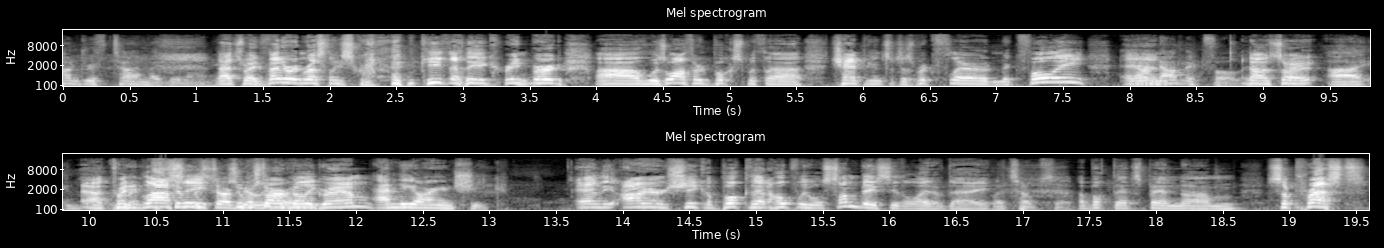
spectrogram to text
hundredth time I've been on here. That's right, veteran wrestling scribe Keith Elliott Greenberg, uh, who has authored books with uh, champions such as Ric Flair and Mick Foley. no, And, not Mick Foley. No, sorry, Uh, uh, Freddie Blassie, Superstar, Billy, Graham, and the Iron Sheik. and the Iron Sheik, a book that hopefully will someday see the light of day. Let's hope so. A book that's been um, suppressed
